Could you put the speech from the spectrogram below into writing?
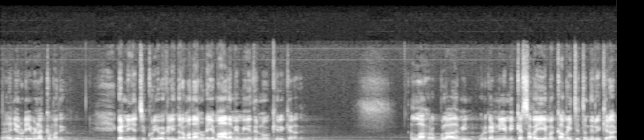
ரஞ்சருடைய விளக்கம் அது. கண்ணியத்துக்குரியவர்கள் இந்த ரமதானுடைய மாதம் எம்மை எதிர்நோக்கி இருக்கிறது. அல்லாஹ் ரப்புல் ஒரு கண்ணியமிக்க சபையை எமக்கு அமைத்து தந்திருக்கிறான்.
